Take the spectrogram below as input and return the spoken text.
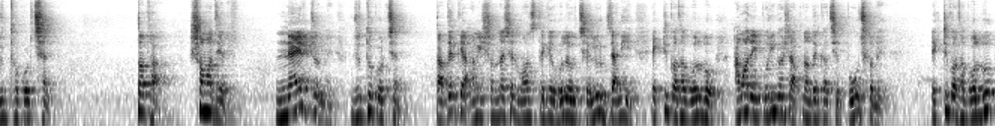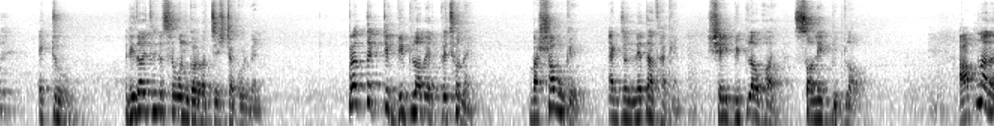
যুদ্ধ করছেন তথা সমাজের ন্যায়ের জন্য যুদ্ধ করছেন। তাদেরকে আমি সন্ন্যাসের মঞ্চ থেকে হলেও সেলুট জানিয়ে একটি কথা বলব। আমার এই পরিভাষা আপনাদের কাছে পৌঁছলে একটি কথা বলব, একটু হৃদয় থেকে শ্রবণ করবার চেষ্টা করবেন। প্রত্যেকটি বিপ্লবের পেছনে বা সম্মুখে একজন নেতা থাকেন, সেই বিপ্লব হয় সলিড বিপ্লব। আপনারা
